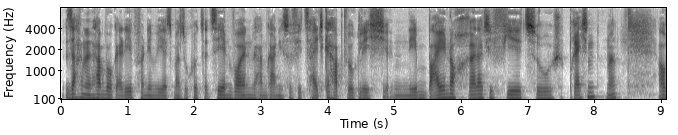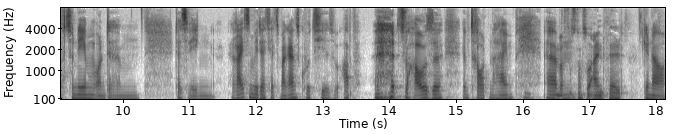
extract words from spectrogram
Sachen in Hamburg erlebt, von denen wir jetzt mal so kurz erzählen wollen. Wir haben gar nicht so viel Zeit gehabt, wirklich nebenbei noch relativ viel zu sprechen, ne, aufzunehmen und ähm, deswegen reißen wir das jetzt mal ganz kurz hier so ab. zu Hause im Trautenheim. Ähm, Was uns noch so einfällt. Genau.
